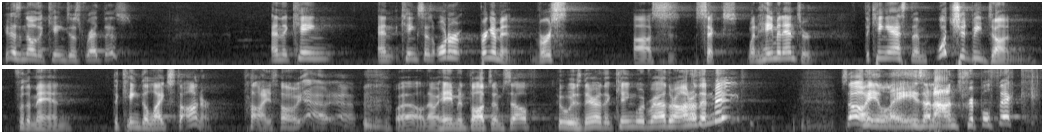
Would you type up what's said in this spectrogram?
He doesn't know the king just read this. And the king, and the king says, Order, bring him in. Verse uh, 6. When Haman entered, the king asked them, What should be done for the man the king delights to honor? Oh, yeah, yeah. Well, now Haman thought to himself, Who is there the king would rather honor than me? So he lays it on triple thick.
